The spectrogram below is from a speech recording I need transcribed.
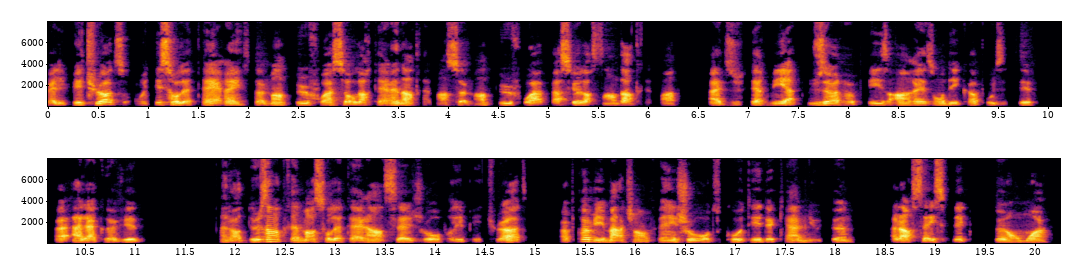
ben, les Patriots ont été sur le terrain seulement deux fois, sur leur terrain d'entraînement seulement deux fois, parce que leur centre d'entraînement a dû fermer à plusieurs reprises en raison des cas positifs à la COVID. Alors, deux entraînements sur le terrain en 16 jours pour les Patriots, un premier match en 20 jours du côté de Cam Newton. Alors, ça explique, selon moi, euh,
